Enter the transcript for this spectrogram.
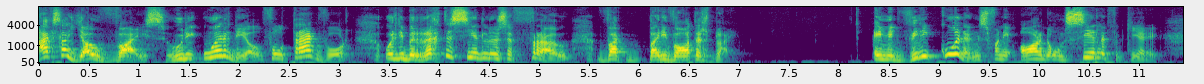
Ek sal jou wys hoe die oordeel voltrek word oor die berigte sedelose vrou wat by die waters bly. En met wie die konings van die aarde onsedelik verkeer het.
